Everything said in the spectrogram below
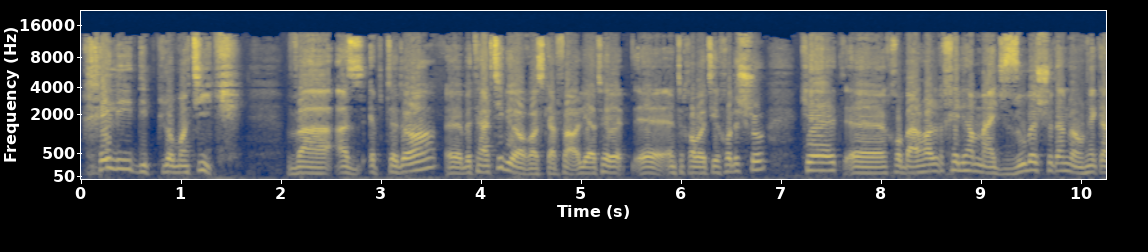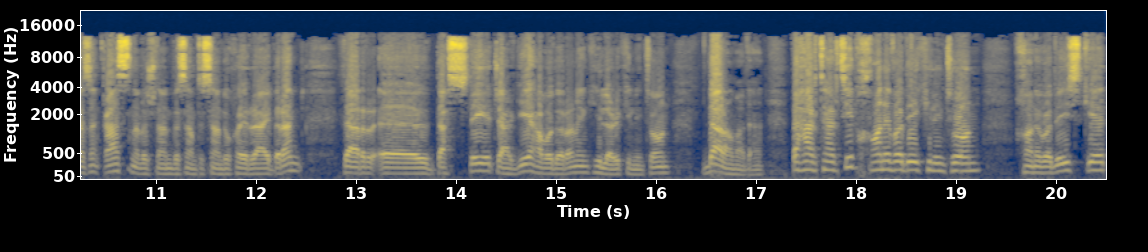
خیلی دیپلماتیک. و از ابتدا به ترتیبی آغاز کرد فعالیت انتخاباتی خودش رو که خب به حال خیلی هم مجذوب شدن و اونهایی که اصلا قصد نداشتن به سمت صندوق های رای برن در دسته جرگه هواداران هیلاری کلینتون در آمدن. به هر ترتیب خانواده کلینتون خانواده است که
